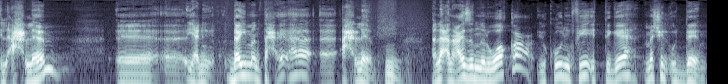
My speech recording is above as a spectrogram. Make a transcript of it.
الاحلام يعني دايما تحقيقها آه، أحلام. لا أنا عايز إن الواقع يكون في اتجاه ماشي لقدام.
